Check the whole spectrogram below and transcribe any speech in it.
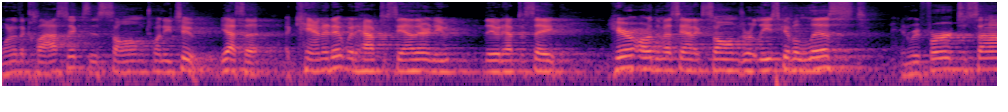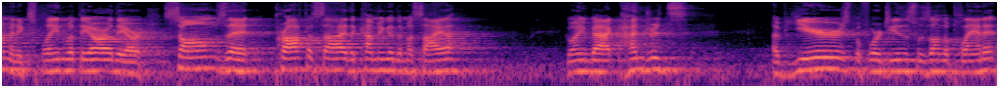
One of the classics is Psalm 22. Yes, a, a candidate would have to stand there and he, they would have to say, Here are the Messianic Psalms, or at least give a list and refer to some and explain what they are. They are Psalms that prophesy the coming of the Messiah, going back hundreds of years before Jesus was on the planet.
